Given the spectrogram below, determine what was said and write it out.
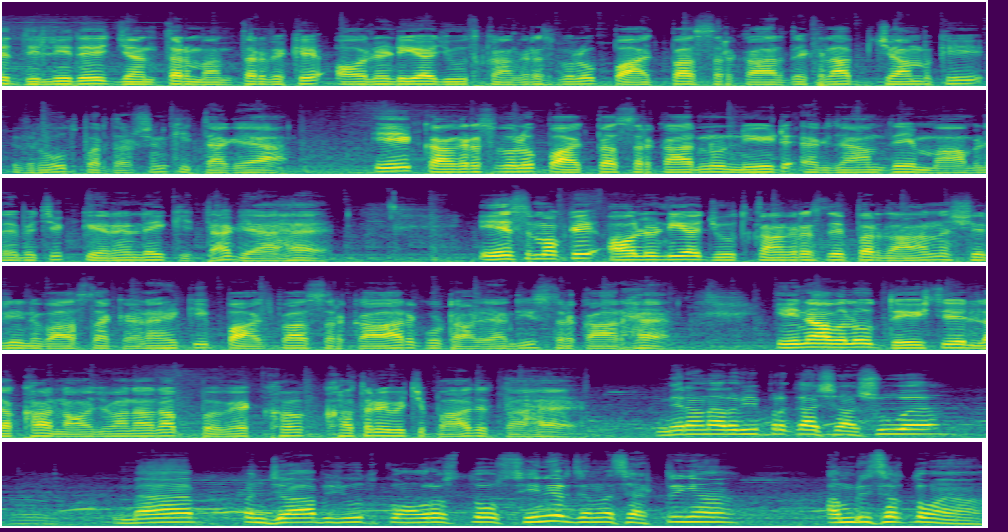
ਦਿੱਲੀ ਦੇ ਜੰਤਰ ਮੰਤਰ ਵਿਖੇ ਆਲ ਇੰਡੀਆ ਯੂਥ ਕਾਂਗਰਸ ਵੱਲੋਂ ਭਾਜਪਾ ਸਰਕਾਰ ਦੇ ਖਿਲਾਫ ਜੰਮ ਕੇ ਵਿਰੋਧ ਪ੍ਰਦਰਸ਼ਨ ਕੀਤਾ ਗਿਆ। ਇਹ ਕਾਂਗਰਸ ਵੱਲੋਂ ਭਾਜਪਾ ਸਰਕਾਰ ਨੂੰ ਨੀਟ ਐਗਜ਼ਾਮ ਦੇ ਮਾਮਲੇ ਵਿੱਚ ਘੇਰਨ ਲਈ ਕੀਤਾ ਗਿਆ ਹੈ। ਇਸ ਮੌਕੇ ਆਲ ਇੰਡੀਆ ਯੂਥ ਕਾਂਗਰਸ ਦੇ ਪ੍ਰਧਾਨ ਸ਼੍ਰੀ ਨਿਵਾਸ ਦਾ ਕਹਿਣਾ ਹੈ ਕਿ ਭਾਜਪਾ ਸਰਕਾਰ ਘੁਟਾਲਿਆਂ ਦੀ ਸਰਕਾਰ ਹੈ। ਇਹਨਾਂ ਵੱਲੋਂ ਦੇਸ਼ ਦੇ ਲੱਖਾਂ ਨੌਜਵਾਨਾਂ ਦਾ ਭਵਿੱਖ ਖਤਰੇ ਵਿੱਚ ਪਾ ਦਿੱਤਾ ਹੈ। ਮੇਰਾ ਨਾਮ ਰਵੀ ਪ੍ਰਕਾਸ਼ ਆਸ਼ੂ ਹੈ। ਮੈਂ ਪੰਜਾਬ ਯੂਥ ਕਾਂਗਰਸ ਤੋਂ ਸੀਨੀਅਰ ਜਨਰਲ ਸੈਕਟਰੀ ਹਾਂ। ਅੰਮ੍ਰਿਤਸਰ ਤੋਂ ਆਇਆ।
